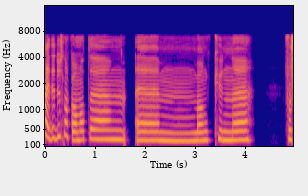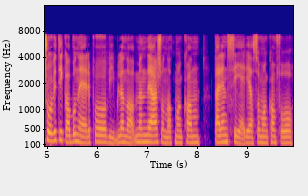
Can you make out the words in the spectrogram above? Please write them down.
Heidi, du snakka om at øhm, øhm, man kunne for så vidt ikke abonnere på Bibelen, da, men det er sånn at man kan Det er en serie som man kan få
